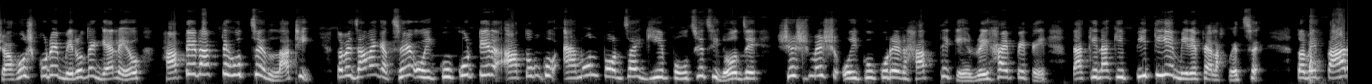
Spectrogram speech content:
সাহস করে বেরোতে গেলেও হাতে রাখতে হচ্ছে লাঠি। তবে জানা গেছে ওই কুকুরটির আতঙ্ক এমন পর্যায়ে গিয়ে পৌঁছেছিল যে শেষমেশ ওই কুকুরের হাত থেকে রেহাই পেতে তাকে নাকি পিটিয়ে মেরে ফেলা হয়েছে। তবে তার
